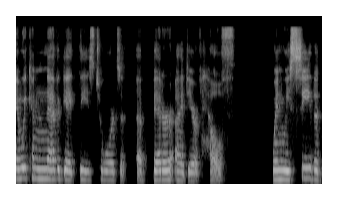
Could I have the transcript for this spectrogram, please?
And we can navigate these towards a, a better idea of health. When we see the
